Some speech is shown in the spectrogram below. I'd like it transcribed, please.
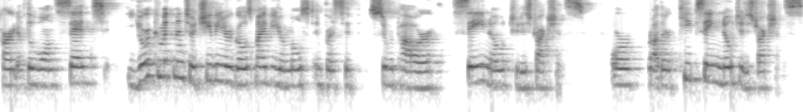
card of the Wands set. Your commitment to achieving your goals might be your most impressive superpower. Say no to distractions, or rather, keep saying no to distractions.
